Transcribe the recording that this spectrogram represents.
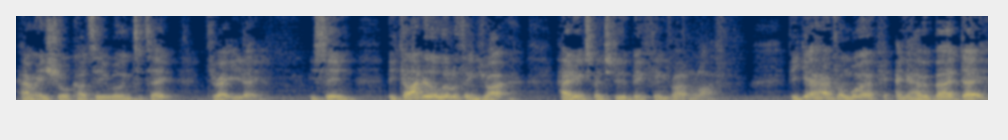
how many shortcuts are you willing to take throughout your day? You see, if you can't do the little things right, how do you expect to do the big things right in life? If you get home from work and you have a bad day,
